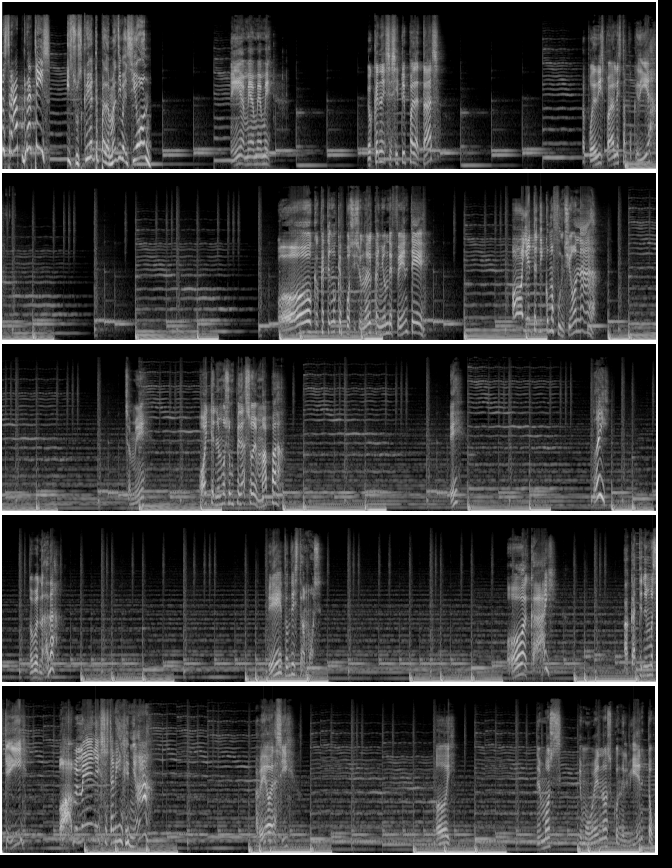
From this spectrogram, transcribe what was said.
nuestra app gratis. Y suscríbete para más diversión. Mira, mira, mira, mira. Yo que necesito ir para atrás. ¿La puede dispararle esta poquería? Oh, creo que tengo que posicionar el cañón de frente. Oh, ya entendí cómo funciona. Échame. Hoy tenemos un pedazo de mapa. ¿Eh? ¡Ay! No veo nada. ¿Eh? ¿Dónde estamos? Oh, acá hay. Acá tenemos que ir. Oh, men, eso está bien genial. A ver, ahora sí. Hoy. Tenemos que movernos con el viento.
